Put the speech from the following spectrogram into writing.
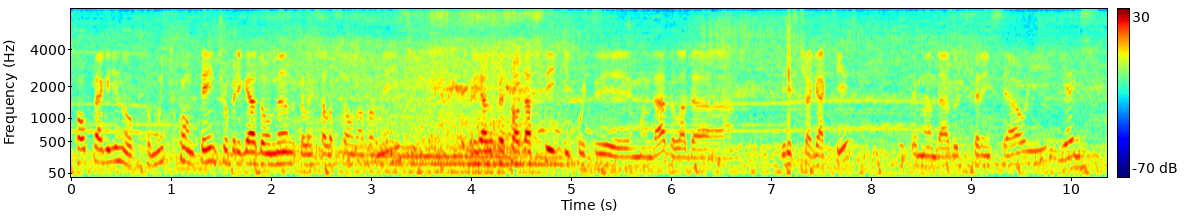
o pau pega de novo. Estou muito contente, obrigado ao Nando pela instalação novamente, obrigado ao pessoal da SIC por ter mandado, lá da Drift HQ, por ter mandado o diferencial e, e é isso.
